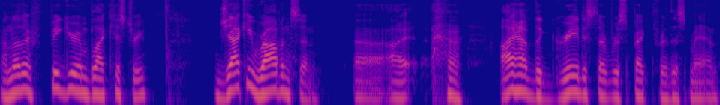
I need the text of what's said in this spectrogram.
another figure in Black history, Jackie Robinson. Uh, I I have the greatest of respect for this man.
